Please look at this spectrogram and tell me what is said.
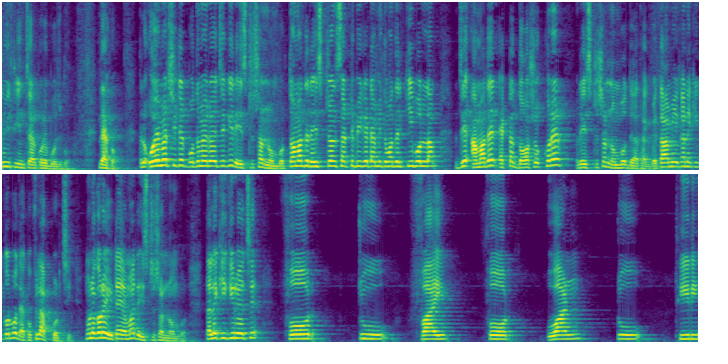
দুই, তিন, চার করে বুঝব। দেখো, তাহলে ওএমআর শিটের প্রথমে রয়েছে কি? রেজিস্ট্রেশন নম্বর তো আমাদের রেজিস্ট্রেশন সার্টিফিকেট আমি তোমাদের কি বললাম? যে আমাদের একটা দশ অক্ষরের রেজিস্ট্রেশন নম্বর দেওয়া থাকবে। তা আমি এখানে কি করব? দেখো ফিল আপ করছি। মনে করো এটাই আমার রেজিস্ট্রেশন নম্বর তাহলে কি কি রয়েছে? Four two five four one two three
